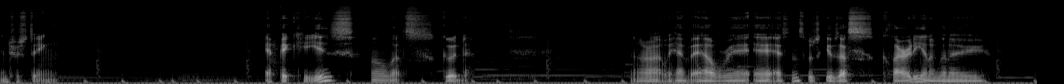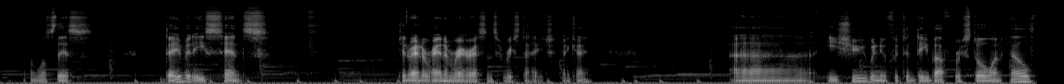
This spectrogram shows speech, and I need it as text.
Interesting. Epic he is. Well, that's good. Alright, we have our rare air essence, which gives us clarity, and I'm going to... What's this? David E. Sense. Generate a random rare essence every stage. Okay. Uh, issue when you inflict a debuff, restore one health.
